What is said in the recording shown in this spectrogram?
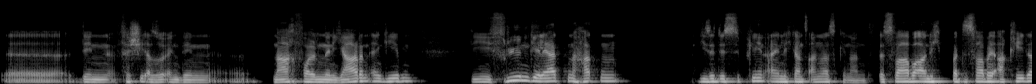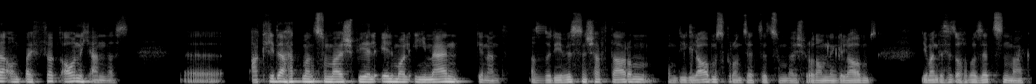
äh, den, also in den äh, nachfolgenden Jahren ergeben. Die frühen Gelehrten hatten diese Disziplin eigentlich ganz anders genannt. Das war aber auch nicht, das war bei Akida und bei Fiqh auch nicht anders. Äh, Akida hat man zum Beispiel Ilmul Iman genannt, also die Wissenschaft darum, um die Glaubensgrundsätze zum Beispiel oder um den Glaubens, wie man das jetzt auch übersetzen mag.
